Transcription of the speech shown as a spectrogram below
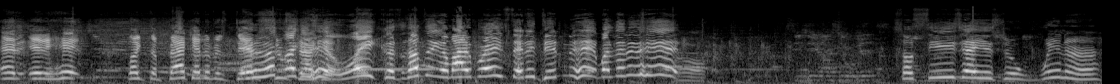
And it hit like the back end of his damn looked suit like jacket. it hit late because something in my brain said it didn't hit, but then it hit. Oh. So CJ is your winner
